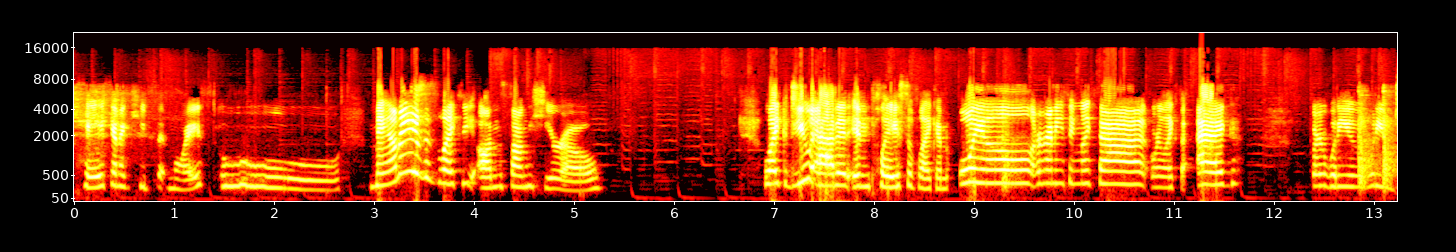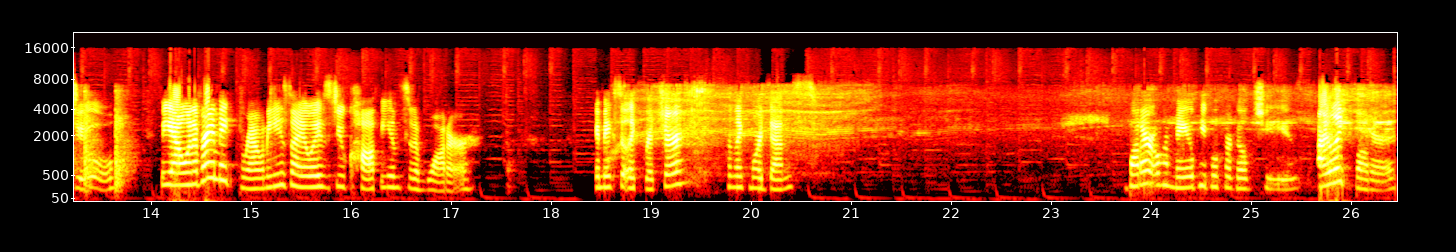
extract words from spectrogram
cake and it keeps it moist. Ooh. Mayonnaise is like the unsung hero. Like, do you add it in place of like an oil or anything like that? Or like the egg? Or what do you what do you do? But yeah, whenever I make brownies, I always do coffee instead of water. It makes it like richer and like more dense. Butter or mayo people for grilled cheese? I like butter.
